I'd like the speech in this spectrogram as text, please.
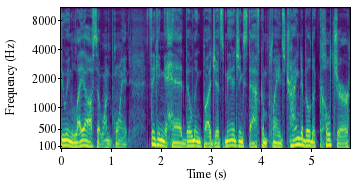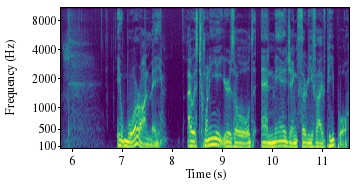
doing layoffs at one point, thinking ahead, building budgets, managing staff complaints, trying to build a culture, it wore on me. I was 28 years old and managing 35 people.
